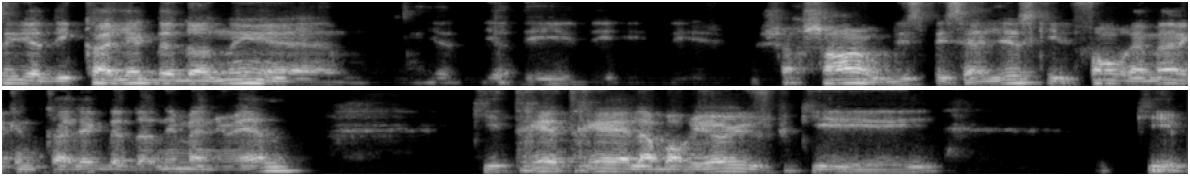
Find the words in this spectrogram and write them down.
il y a des collectes de données, euh, il, y a, des, des, chercheurs ou des spécialistes qui le font vraiment avec une collecte de données manuelle qui est très, très laborieuse puis qui est qui n'est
